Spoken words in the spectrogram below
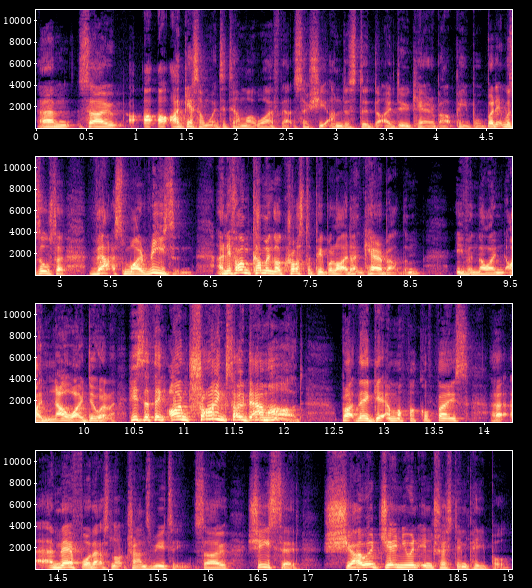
Um, so I, I, guess I wanted to tell my wife that so she understood that I do care about people. But it was also, that's my reason. And if I'm coming across to people like I don't care about them, even though I, I know I do, and here's the thing, I'm trying so damn hard, but they're getting my fuck off face, uh, and therefore that's not transmuting. So she said, show a genuine interest in people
